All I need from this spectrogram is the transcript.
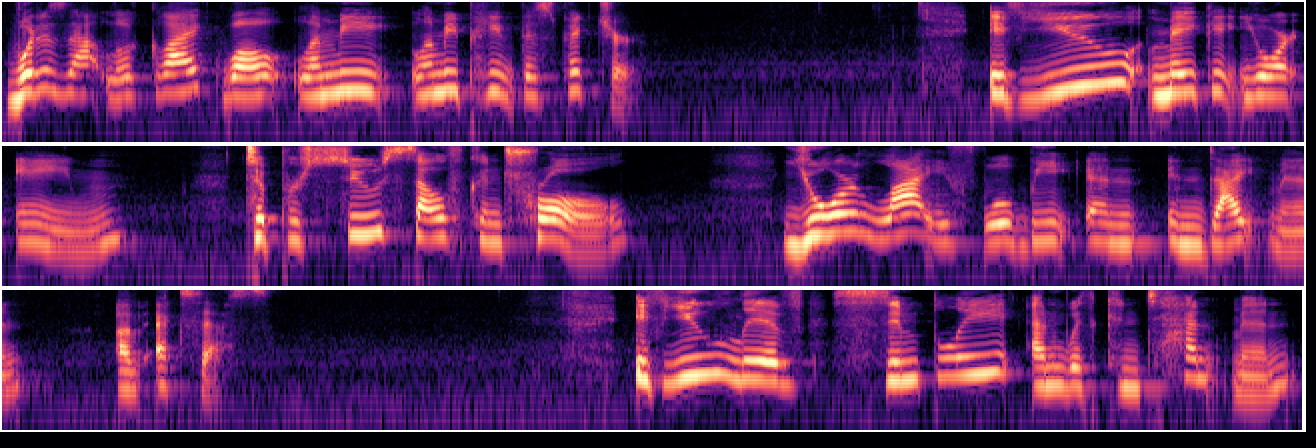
What does that look like? Well, let me, let me paint this picture. If you make it your aim to pursue self control, your life will be an indictment of excess. If you live simply and with contentment,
